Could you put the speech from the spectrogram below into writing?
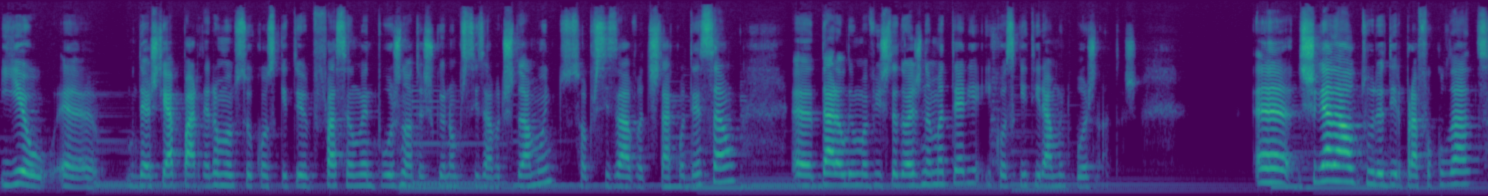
e eu, uh, deste à parte, era uma pessoa que conseguia ter facilmente boas notas, porque eu não precisava de estudar muito, só precisava de estar com atenção, uh, dar ali uma vista de olhos na matéria e conseguia tirar muito boas notas. Uh, chegada à altura de ir para a faculdade,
